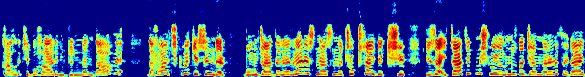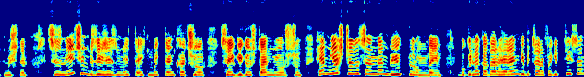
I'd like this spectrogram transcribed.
Kaldı ki bu halim dünden daha ve daha açık ve kesindir. Bu mücadeleler esnasında çok sayıda kişi bize itaat etmiş ve yolumuzda canlarını feda etmiştir. Siz niçin bize hizmet etmekten kaçıyor, sevgi göstermiyorsun? Hem yaşça da senden büyük durumdayım. Bugüne kadar herhangi bir tarafa gittiysem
